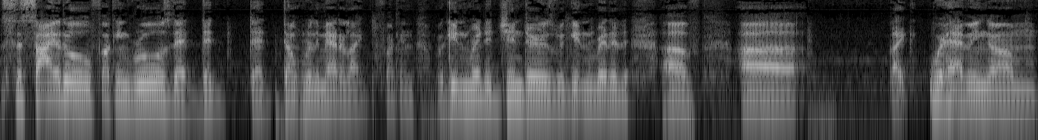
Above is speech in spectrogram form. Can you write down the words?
societal fucking rules that that that don't really matter. Like fucking, we're getting rid of genders. We're getting rid of of uh, like we're having um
